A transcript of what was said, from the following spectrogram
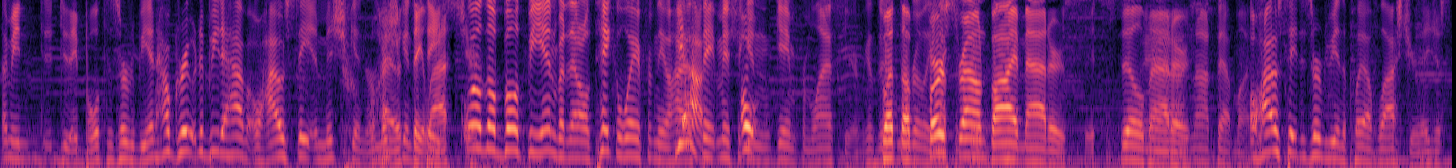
I mean, d- do they both deserve to be in? How great would it be to have Ohio State and Michigan or Ohio Michigan State last year. Well, they'll both be in, but that'll take away from the Ohio Yeah. State Michigan Oh. game from last year because but the really first nothing round it. bye matters. It still Yeah, matters. not that much. Ohio State deserved to be in the playoff last year. They just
